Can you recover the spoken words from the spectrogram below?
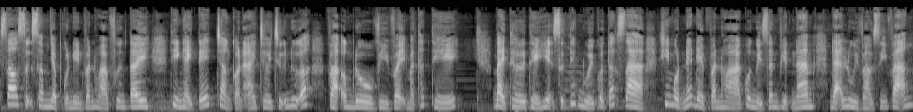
do sự xâm nhập của nền văn hóa phương Tây, thì ngày Tết chẳng còn ai chơi chữ nữa và ông Đồ vì vậy mà thất thế. Bài thơ thể hiện sự tiếc nuối của tác giả khi một nét đẹp văn hóa của người dân Việt Nam đã lùi vào dĩ vãng.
